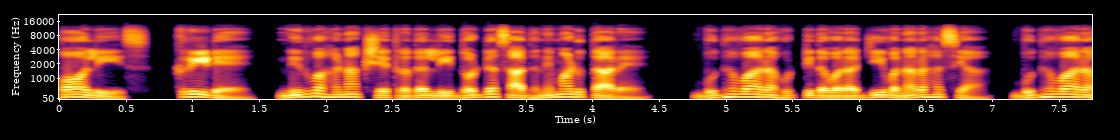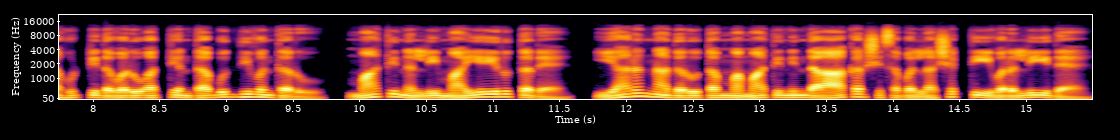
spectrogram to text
ಪಾಲೀಸ್, ಕ್ರೀಡೆ, ನಿರ್ವಹಣಾ ಕ್ಷೇತ್ರದಲ್ಲಿ ದೊಡ್ಡ ಸಾಧನೆ ಮಾಡುತ್ತಾರೆ. ಬುಧವಾರ ಹುಟ್ಟಿದವರ ಜೀವನ ರಹಸ್ಯ, ಬುಧವಾರ ಹುಟ್ಟಿದವರು ಅತ್ಯಂತ ಬುದ್ಧಿವಂತರು. ಮಾತಿನಲ್ಲಿ ಮಾಯೆ ಇರುತ್ತದೆ. ಯಾರನ್ನಾದರೂ ತಮ್ಮ ಮಾತಿನಿಂದ ಆಕರ್ಷಿಸಬಲ್ಲ ಶಕ್ತಿ ಇವರಲ್ಲಿ ಇದೆ.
